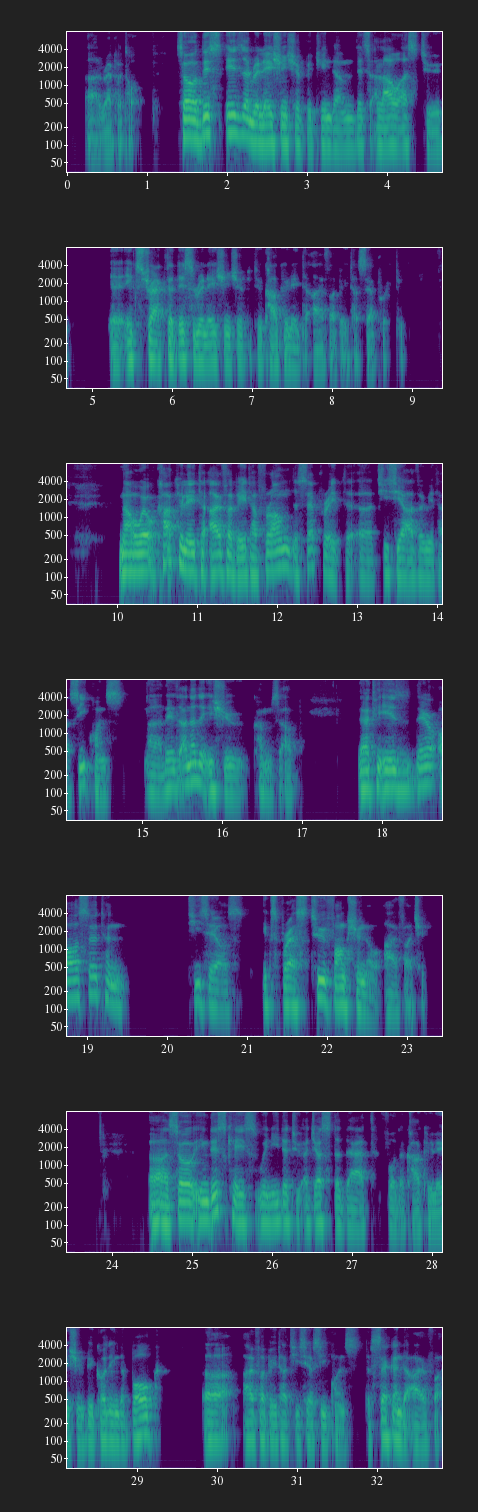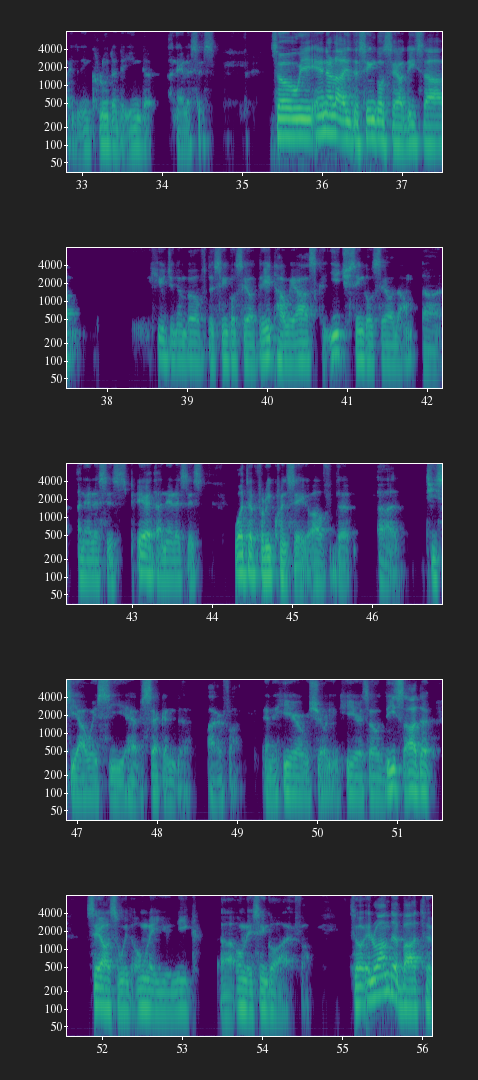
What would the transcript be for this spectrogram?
repertoire. So this is a relationship between them that allow us to uh, extract this relationship to calculate alpha beta separately. Now we'll calculate alpha beta from the separate uh, TCR alpha beta sequence. Uh, there's another issue comes up. That is, there are certain T cells express two functional alpha chain. Uh, so in this case, we needed to adjust that for the calculation because in the bulk uh, alpha beta TCR sequence, the second alpha is included in the analysis. So we analyze the single cell. These are huge number of the single cell data. We ask each single cell uh, analysis, paired analysis, what the frequency of the uh, TCR we see have second alpha. And here we're showing here. So these are the cells with only unique, uh, only single alpha. So around about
